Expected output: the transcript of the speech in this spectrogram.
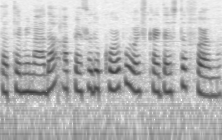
Tá terminada, a peça do corpo vai ficar desta forma.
